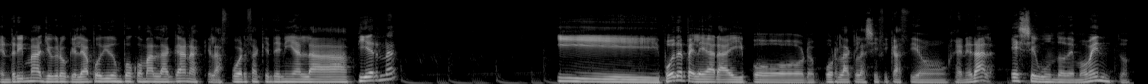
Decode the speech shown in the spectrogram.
en Ritma yo creo que le ha podido un poco más las ganas que las fuerzas que tenía en las piernas. Y puede pelear ahí por la clasificación general. Es segundo de momento.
